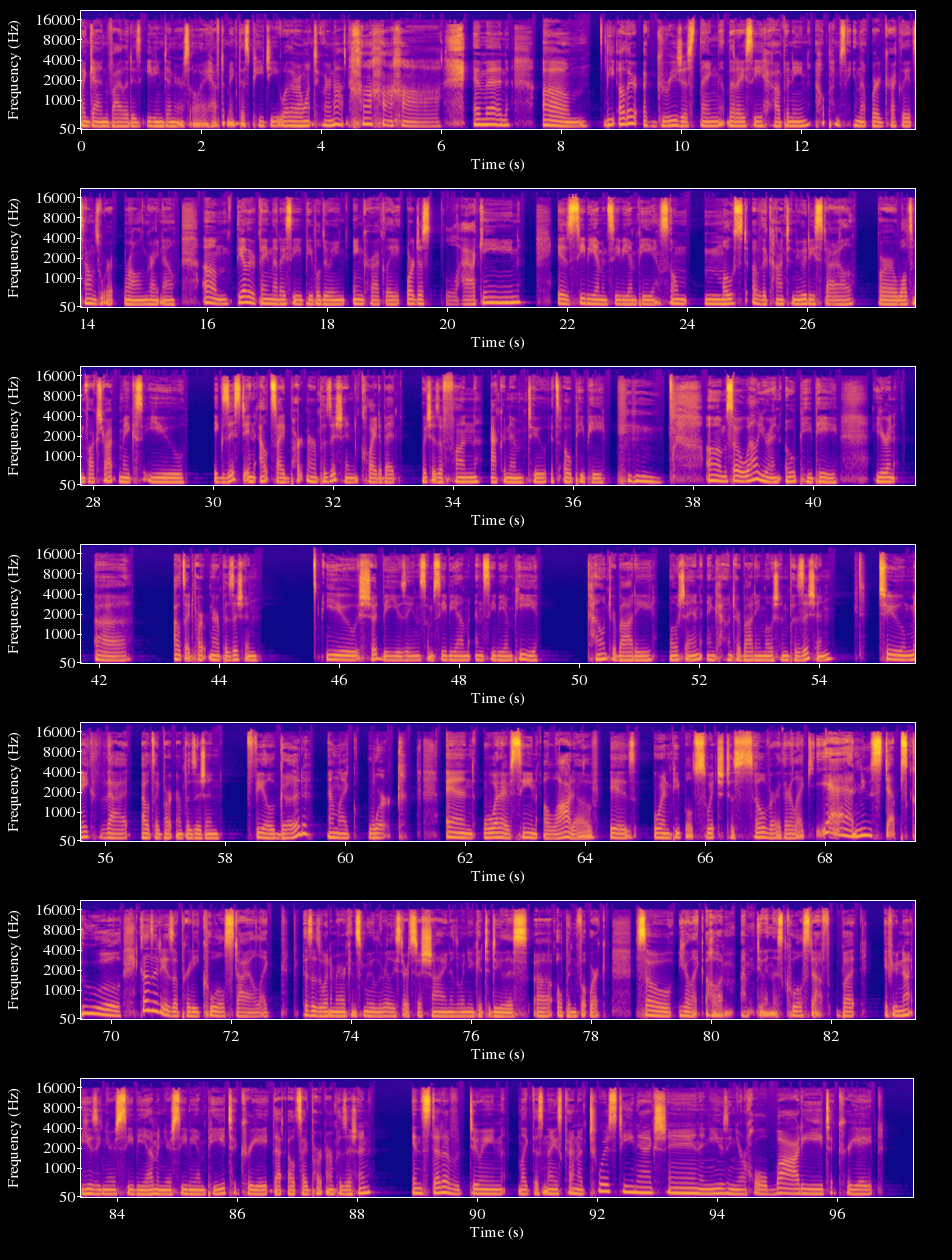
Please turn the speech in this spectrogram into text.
Again, Violet is eating dinner, so I have to make this PG whether I want to or not. Ha ha ha. And then um, the other egregious thing that I see happening, I hope I'm saying that word correctly. It sounds wrong right now. Um, the other thing that I see people doing incorrectly or just lacking is CBM and CBMP. So most of the continuity style for Waltz and Foxtrot makes you exist in outside partner position quite a bit, which is a fun acronym too. It's OPP. um, so while you're in OPP, you're in uh, outside partner position. You should be using some CBM and CBMP counter body motion and counter body motion position to make that outside partner position feel good and like work. And what I've seen a lot of is when people switch to silver, they're like, yeah, new steps, cool. Because it is a pretty cool style. Like, this is when American Smooth really starts to shine, is when you get to do this uh, open footwork. So you're like, oh, I'm, I'm doing this cool stuff. But if you're not using your CBM and your CBMP to create that outside partner position, instead of doing like this nice kind of twisting action and using your whole body to create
